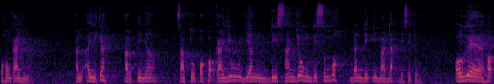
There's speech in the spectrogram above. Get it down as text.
pohon kayu Al-Aikah artinya satu pokok kayu yang disanjung, disembah dan diibadat di situ orang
